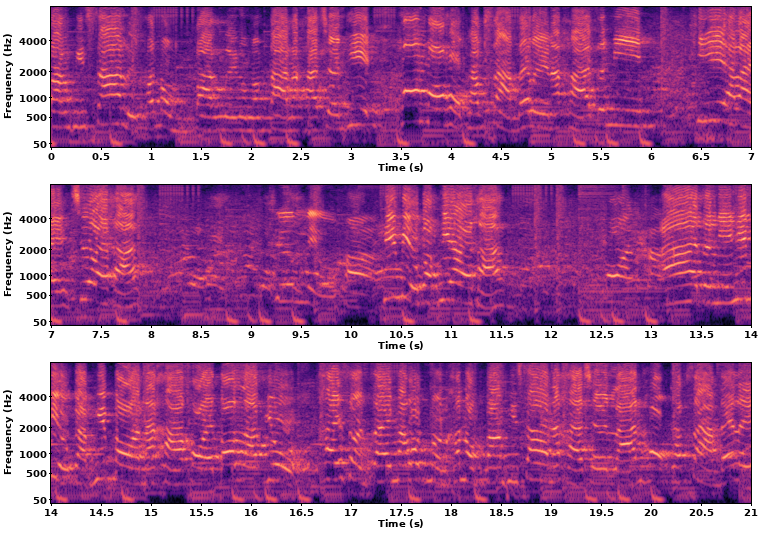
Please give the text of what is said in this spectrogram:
ปังพิซซ่า หรือขนมปังเนยนมน้ำตาลนะคะ เชิญที่ห้องม6ทับสามได้เลยนะคะ จะมีพี่อะไรชื่ออะไรคะ ชื่อหมิวค่ะ พี่หมิวกับพี่อะไรคะ มีพี่หมิวกับพี่ปอนนะคะ คอยต้อนรับอยู่ ใครสนใจมาอุดหนุนขนมปังพิซซ่านะคะ เชิญร้าน6ทับ3ได้เลย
